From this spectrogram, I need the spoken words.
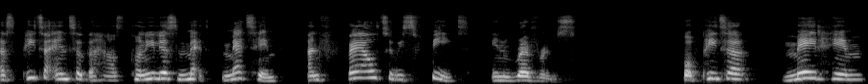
as Peter entered the house, Cornelius met, met him and fell to his feet in reverence. But Peter made him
